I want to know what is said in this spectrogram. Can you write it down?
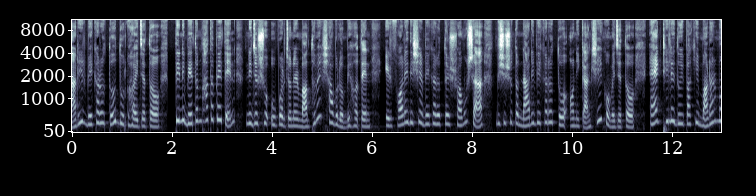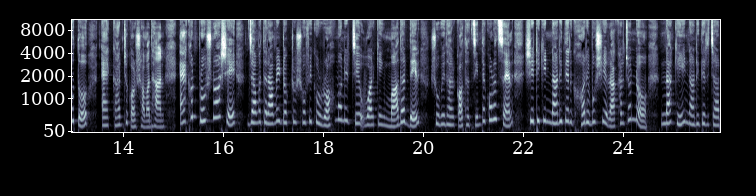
নারীর বেকারত্ব দূর হয়ে যেত। তিনি বেতন ভাতা পেতেন নিজস্ব উপার্জনের মাধ্যমে স্বাবলম্বী হতেন। এর ফলে দেশের বেকারত্বের সমস্যা, বিশেষত নারী বেকারত্ব অনেকাংশেই কমে যেত। এক ঢিলে দুই পাখি মারার মতো এক কার্যকর সমাধান। এখন প্রশ্ন আসে জামাতের আমির ডক্টর শফিকুর রহমানের যে ওয়ার্কিং মাদারদের সুবিধার কথা চিন্তা করেছেন, সেটি কি নারীদের ঘরে বসিয়ে রাখার জন্য, নাকি নারীদের চার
